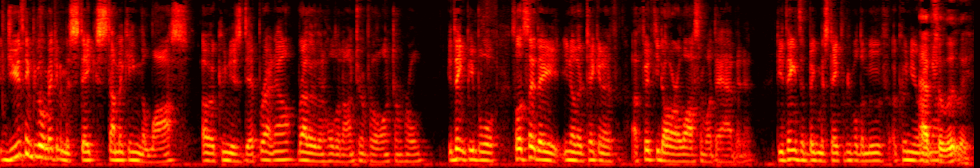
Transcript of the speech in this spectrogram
do you think people are making a mistake stomaching the loss of Acuna's dip right now, rather than holding on to him for the long term hold? You think people? So let's say they, you know, they're taking a, a fifty dollar loss on what they have in it. Do you think it's a big mistake for people to move Acuna right now? Absolutely.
